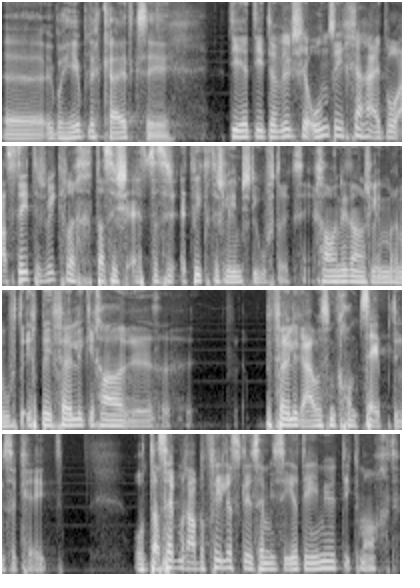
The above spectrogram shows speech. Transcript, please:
äh, Überheblichkeit gesehen? Die, die Devillsche Unsicherheit, wo, also dort ist wirklich, das ist, das ist wirklich der schlimmste Auftritt gewesen. Ich habe nicht einen schlimmeren Auftritt. Ich bin völlig, ich habe, äh, völlig aus dem Konzept rausgefallen. Und das hat mir aber vieles das hat mich sehr demütig gemacht.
